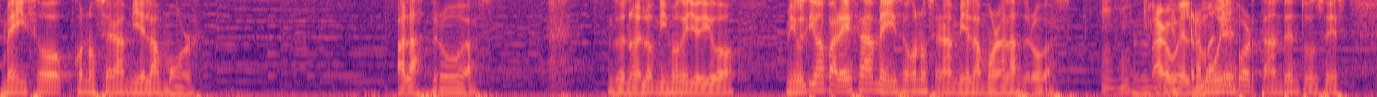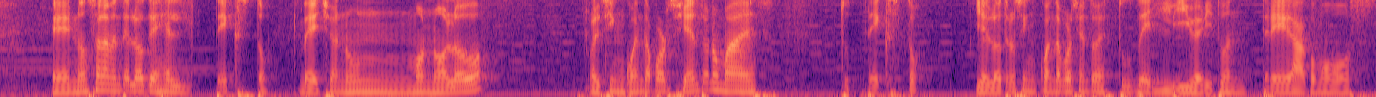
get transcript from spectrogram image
me hizo conocer a mí el amor a las drogas. Entonces no es lo mismo que yo digo, mi última pareja me hizo conocer a mí el amor a las drogas. Ujú, Entonces, Claro, es el remate. Muy importante, entonces, eh, no solamente lo que es el texto. De hecho, en un monólogo, el 50% nomás es tu texto. Y el otro 50% es tu delivery, tu entrega, como vos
